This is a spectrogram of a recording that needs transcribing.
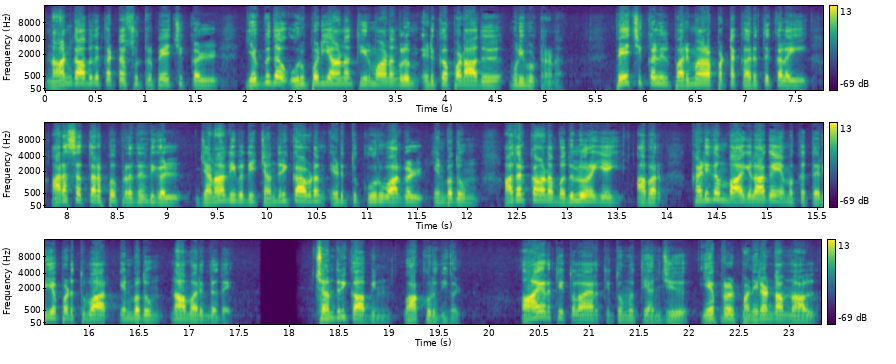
நான்காவது கட்ட சுற்று பேச்சுக்கள் எவ்வித உருப்படியான தீர்மானங்களும் எடுக்கப்படாது முடிவுற்றன. பேச்சுக்களில் பரிமாறப்பட்ட கருத்துக்களை அரச தரப்பு பிரதிநிதிகள் ஜனாதிபதி சந்திரிகாவிடம் எடுத்து கூறுவார்கள் என்பதும் அதற்கான பதிலுரையை அவர் கடிதம் வாயிலாக எமக்கு தெரியப்படுத்துவார் என்பதும் நாம் அறிந்ததே. சந்திரிகாவின் வாக்குறுதிகள். ஆயிரத்தி தொள்ளாயிரத்தி தொண்ணூற்றி அஞ்சு ஏப்ரல் பன்னிரெண்டாம் நாள்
